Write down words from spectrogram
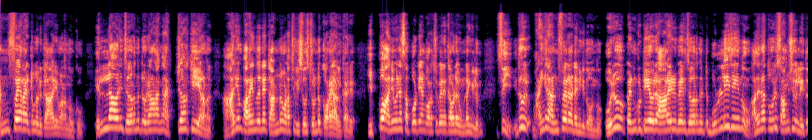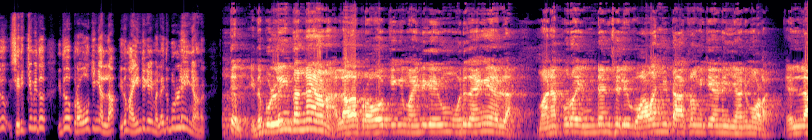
അൺഫെയർ ആയിട്ടുള്ള ഒരു കാര്യമാണ് നോക്കൂ. എല്ലാവരും ചേർന്നിട്ട് ഒരാളെ അറ്റാക്ക് ചെയ്യാണ്. ആര്യം പറയുന്നതിനെ കണ്ണു അടച്ച് വിശ്വസിച്ചുകൊണ്ട് കുറെ ആൾക്കാർ ഇപ്പോൾ അനുവിനെ സപ്പോർട്ട് ചെയ്യാൻ കുറച്ച് പേർക്ക് അവിടെ ഉണ്ടെങ്കിലും സി ഇത് ഭയങ്കര അൺഫെയർ ആയിട്ട് എനിക്ക് തോന്നുന്നു. ഒരു പെൺകുട്ടിയെ ഒരു ആറേഴ് പേര് ചേർന്നിട്ട് ബുള്ളി ചെയ്യുന്നു. അതിനകത്ത് ഒരു സംശയമില്ല ഇത് ശരിക്കും ഇത് ഇത് പ്രൊവോക്കിംഗ് അല്ല. ഇത് മൈൻഡ് ഗെയിം അല്ല. ഇത് ബുള്ളിങ് ആണ്. ഇത് ബുള്ളിങ് തന്നെയാണ്. അല്ലാതെ പ്രവോക്കിംഗ് മൈൻഡ് ഗെയിമും ഒരു തേങ്ങയല്ല. മനപ്പുറം ഇന്റൻഷ്യലി വളഞ്ഞിട്ട് ആക്രമിക്കുകയാണ് ഈ അനുമോളെ എല്ലാ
